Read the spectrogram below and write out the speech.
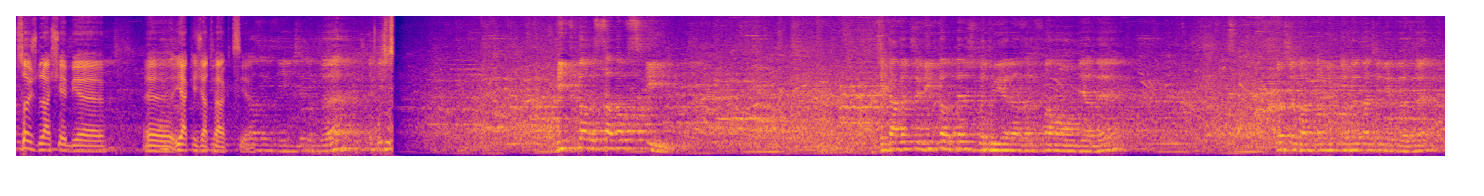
coś dla siebie, e, jakieś atrakcje. Wiktor Sadowski. Ciekawe, czy Wiktor też gotuje razem z mamą obiady. Proszę bardzo, Wiktorze, dla Ciebie prezent.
